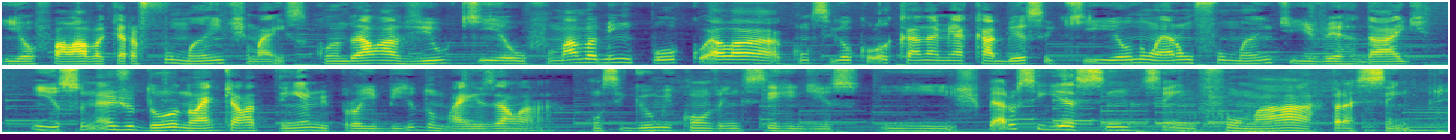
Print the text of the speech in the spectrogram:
e eu falava que era fumante, mas quando ela viu que eu fumava bem pouco, ela conseguiu colocar na minha cabeça que eu não era um fumante de verdade. E isso me ajudou, não é que ela tenha me proibido, mas ela conseguiu me convencer disso. E espero seguir assim, sem fumar para sempre.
